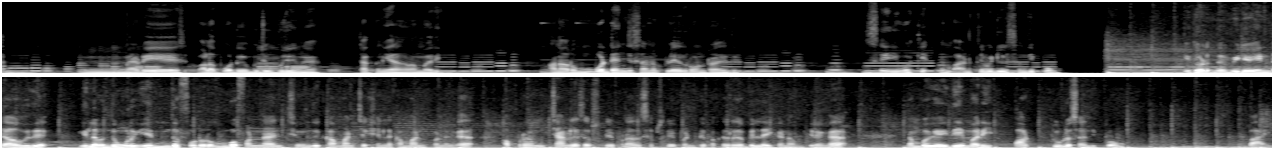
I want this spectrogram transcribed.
அப்படியே வலை போட்டு புஜு புஜுன்னு டக்குன்னு இறங்குற மாதிரி. ஆனால் ரொம்ப டேஞ்சரஸான பிளே கிரவுண்டா இது. சரி ஓகே நம்ம அடுத்த வீடியோவில் சந்திப்போம். இதோட இந்த வீடியோ எண்ட் ஆகுது. இதில் வந்து உங்களுக்கு எந்த ஃபோட்டோ ரொம்ப ஃபன்னாக இருந்துச்சு வந்து கமெண்ட் செக்ஷனில் கமெண்ட் பண்ணுங்கள் அப்புறம் நம்ம சேனலை சப்ஸ்கிரைப் பண்ணாத சப்ஸ்கிரைப் பண்ணிட்டு பக்கத்தில் பெல் ஐக்கன் அமைக்கிறங்க நம்ம இதே மாதிரி பார்ட் டூவில் சந்திப்போம். பாய்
